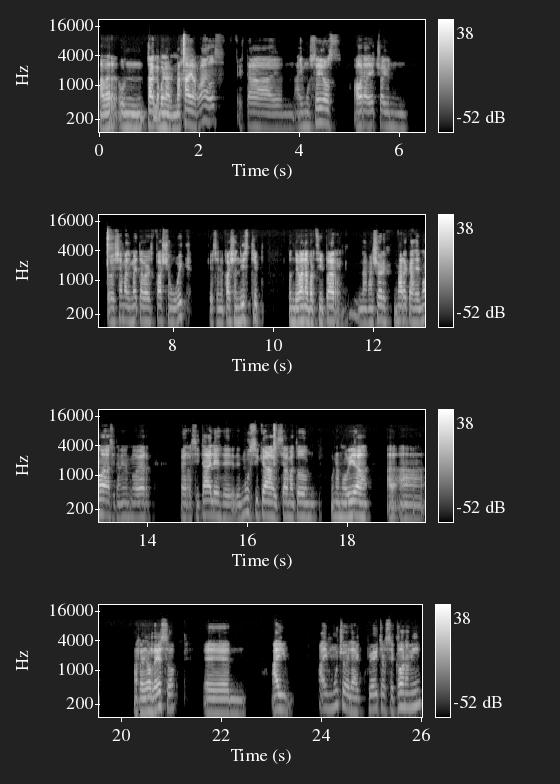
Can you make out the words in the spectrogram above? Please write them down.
a ver, un, bueno, en Embajada de Barbados, está, hay museos, ahora de hecho hay un, lo que se llama el Metaverse Fashion Week, que es en el Fashion District, donde van a participar las mayores marcas de modas y también va a haber eh, recitales de, música y se arma toda una movida alrededor de eso. hay, hay mucho de la Creators Economy,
